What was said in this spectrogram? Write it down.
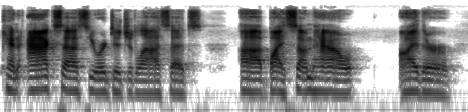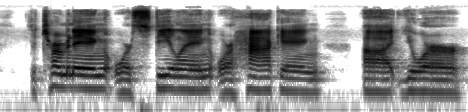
can access your digital assets uh, by somehow either determining or stealing or hacking uh, your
